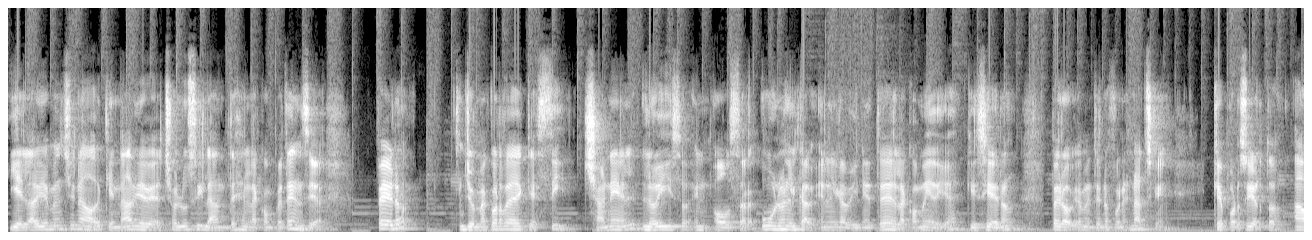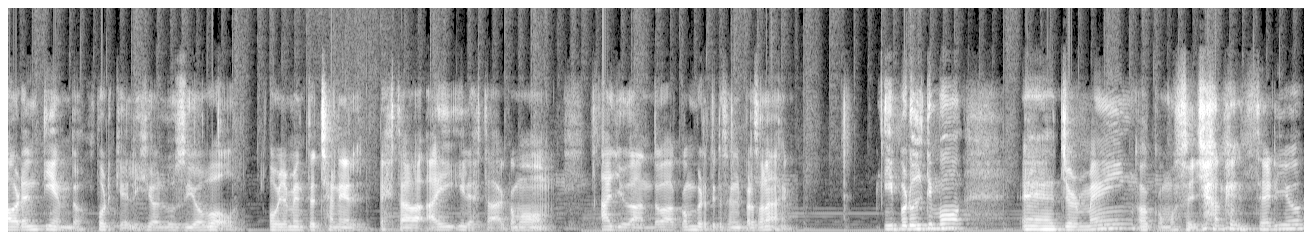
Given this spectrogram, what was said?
Y él había mencionado que nadie había hecho Lucille antes en la competencia. Pero yo me acordé de que sí, Chanel lo hizo en All Star 1 en el, en el gabinete de la comedia que hicieron, pero obviamente no fue en Snatch Game. Que por cierto, ahora entiendo por qué eligió a Lucio Ball. Obviamente Chanel estaba ahí y le estaba como ayudando a convertirse en el personaje. Y por último, eh, Jermaine, o como se llame en serio,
